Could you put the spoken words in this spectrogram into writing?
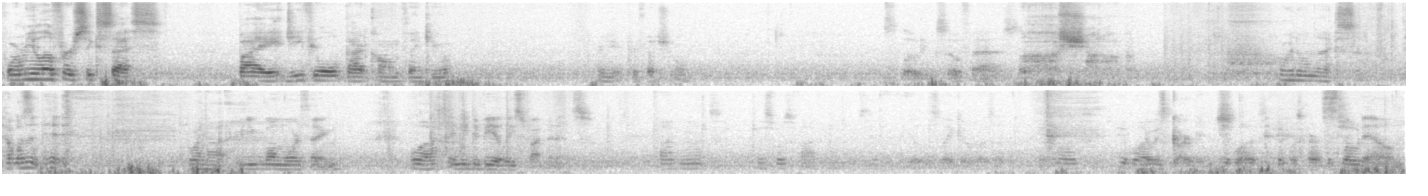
Formula for Success by gfuel.com. Thank you. Are you professional? It's loading so fast. Oh, shut up. What are we doing next? That wasn't it. Why not? We need one more thing. What? They need to be at least five minutes. Five minutes? This was five minutes. Feels like it wasn't. It was. It was. It was garbage. It was. It was garbage. Slow down.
